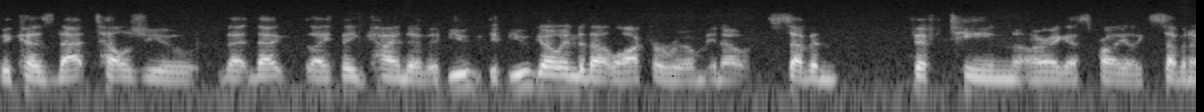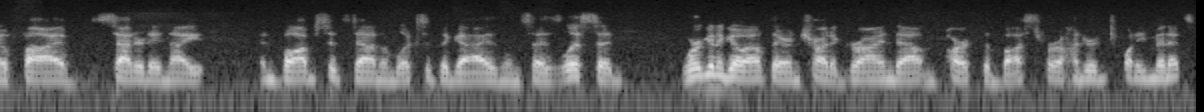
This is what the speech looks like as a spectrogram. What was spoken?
because that tells you that that I think kind of if you if you go into that locker room, you know, seven fifteen or I guess probably like seven oh five Saturday night, and Bob sits down and looks at the guys and says, "Listen, we're going to go out there and try to grind out and park the bus for 120 minutes."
